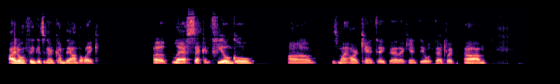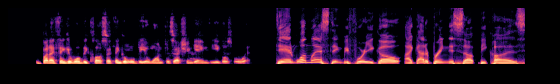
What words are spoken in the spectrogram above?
I don't think it's going to come down to like a last second field goal because um, my heart can't take that. I can't deal with that. But um, but I think it will be close. I think it will be a one possession game. The Eagles will win. Dan, one last thing before you go. I got to bring this up because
